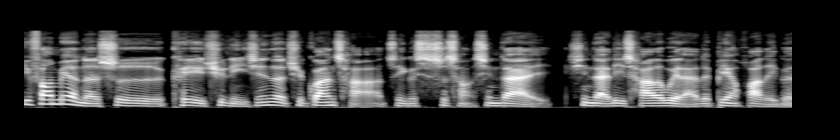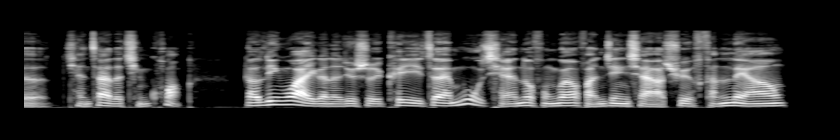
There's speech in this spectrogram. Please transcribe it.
一方面呢，是可以去领先的去观察这个市场信贷信贷利差的未来的变化的一个潜在的情况。那另外一个呢，就是可以在目前的宏观环境下去衡量，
